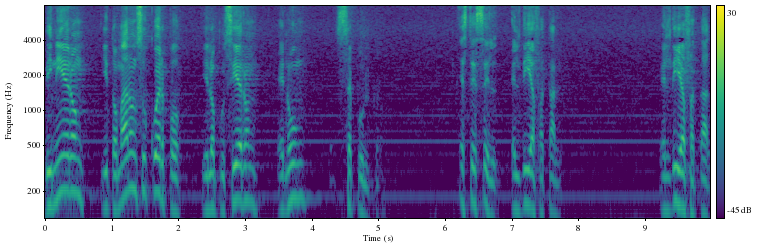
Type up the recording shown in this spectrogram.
vinieron y tomaron su cuerpo y lo pusieron en un sepulcro. Este es el, el día fatal. El día fatal.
